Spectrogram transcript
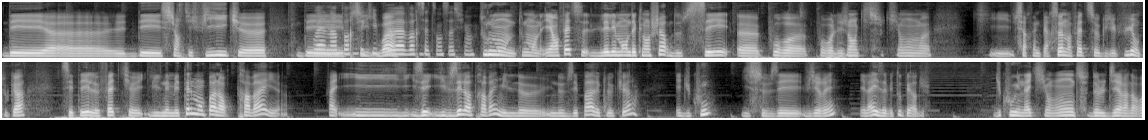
des, des scientifiques, des. ouais, n'importe petits- qui voilà. peut avoir cette sensation. Tout le monde, tout le monde. Et en fait, l'élément déclencheur de c'est euh, pour, euh, pour les gens qui, qui ont euh, qui, certaines personnes, en fait, ceux que j'ai vus en tout cas, c'était le fait qu'ils n'aimaient tellement pas leur travail. Enfin, ils, ils, ils faisaient leur travail, mais ils ne, ils ne faisaient pas avec le cœur. Et du coup, ils se faisaient virer. Et là, ils avaient tout perdu. Du coup, il y en a qui ont honte de le dire à leur,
